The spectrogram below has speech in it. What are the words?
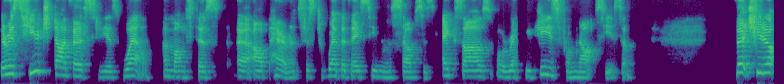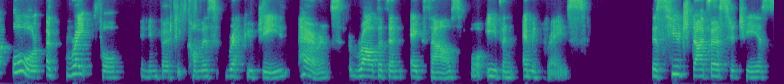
There is huge diversity as well amongst us, uh, our parents, as to whether they see themselves as exiles or refugees from Nazism. Virtually all are grateful, in inverted commas, refugee parents rather than exiles or even emigres. There's huge diversity as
